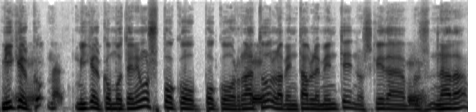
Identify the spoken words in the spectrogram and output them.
Miquel, eh, Miquel, como tenemos poco poco rato, sí. lamentablemente, nos queda sí. pues nada,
